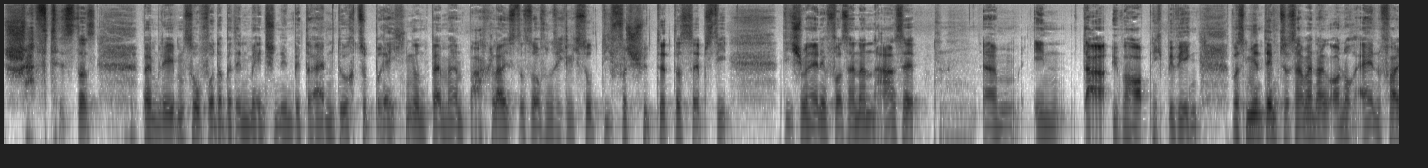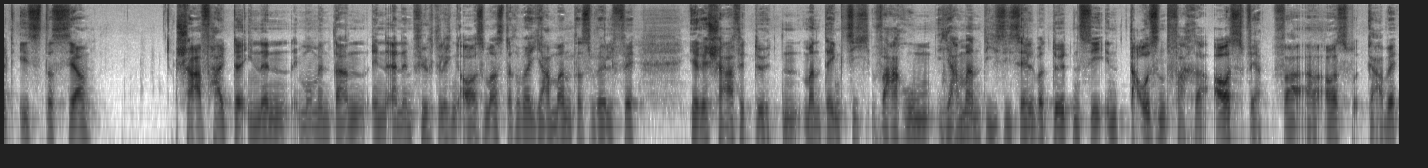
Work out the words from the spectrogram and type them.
schafft es das beim Lebenshof oder bei den Menschen, die ihn betreiben, durchzubrechen? Und beim Herrn Bachler ist das offensichtlich so tief verschüttet, dass selbst die, die Schweine vor seiner Nase ähm, ihn da überhaupt nicht bewegen. Was mir in dem Zusammenhang auch noch einfällt, ist, dass ja SchafhalterInnen momentan in einem fürchterlichen Ausmaß darüber jammern, dass Wölfe ihre Schafe töten. Man denkt sich, warum jammern die? Sie selber töten sie in tausendfacher äh, Ausgabe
